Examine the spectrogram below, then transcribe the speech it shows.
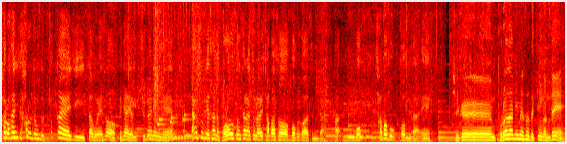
차로 한 하루 정도 쭉 가야지 있다고 해서 그냥 여기 주변에 있는 땅 속에 사는 버러우성 타란툴라를 잡아서 먹을 것 같습니다. 아, 먹 잡아볼 겁니다. 예. 지금 돌아다니면서 느낀 건데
